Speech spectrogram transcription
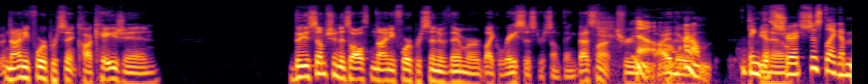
94% Caucasian, the assumption is all 94% of them are like racist or something. That's not true No, either. I don't think that's know? true. It's just like a,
